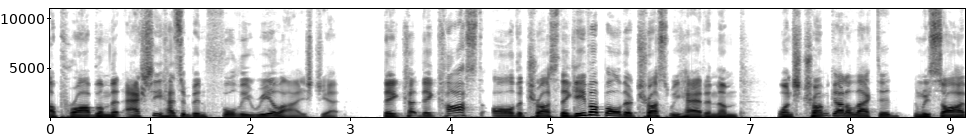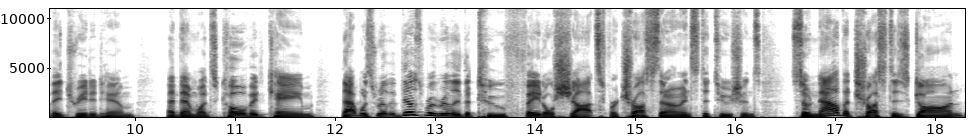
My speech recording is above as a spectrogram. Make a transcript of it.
a problem that actually hasn't been fully realized yet. They. They cost all the trust. They gave up all their trust we had in them once Trump got elected, and we saw how they treated him. And then once COVID came, that was really those were really the two fatal shots for trust in our institutions. So now the trust is gone,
